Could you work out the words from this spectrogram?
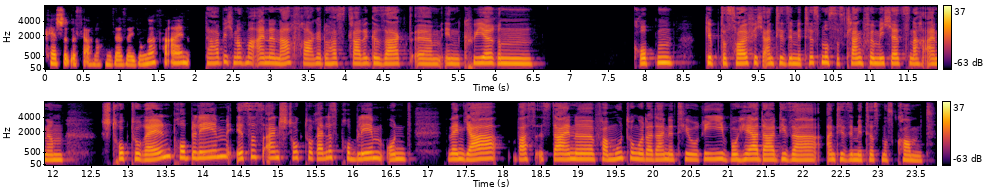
Cashit ist ja auch noch ein sehr, sehr junger Verein. Da habe ich noch mal eine Nachfrage. Du hast gerade gesagt, ähm, in queeren Gruppen gibt es häufig Antisemitismus. Das klang für mich jetzt nach einem strukturellen Problem. Ist es ein strukturelles Problem? Und wenn ja, was ist deine Vermutung oder deine Theorie, woher da dieser Antisemitismus kommt?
